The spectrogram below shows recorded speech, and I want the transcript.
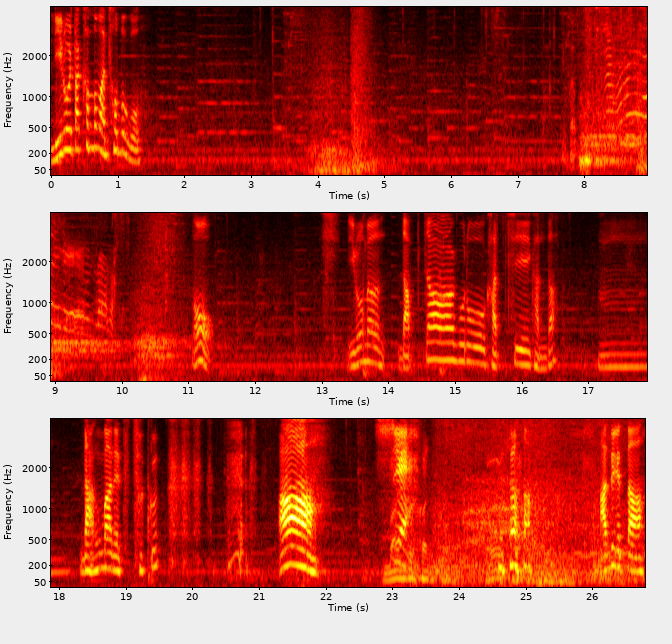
리롤 딱 한 번만 쳐보고 어. 이러면 납작으로 같이 간다? 음. 낭만의 투척꾼? 아. 쉣. 안 되겠다.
